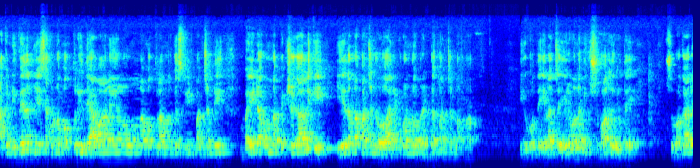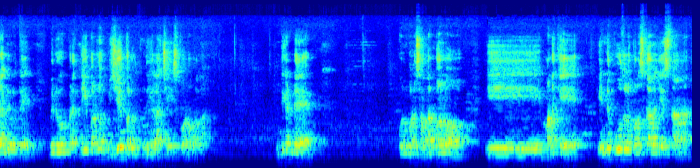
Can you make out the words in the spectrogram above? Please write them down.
అక్కడ నివేదన చేసి అక్కడ ఉన్న భక్తులకి దేవాలయంలో ఉన్న భక్తులందరికీ స్వీట్ పంచండి. బయట ఉన్న భిక్షగాళ్ళకి ఏదన్నా పంచండి. ఓ అరటిపండు బ్రెడ్ పంచండి అమ్మా ఇకపోతే ఇలా చేయడం వల్ల మీకు శుభాలు జరుగుతాయి. శుభకార్యాలు జరుగుతాయి. మీరు ప్రతి పనిలో విజయం కలుగుతుంది ఇలా చేసుకోవడం వల్ల. ఎందుకంటే కొన్ని కొన్ని సందర్భంలో ఈ మనకి ఎన్ని పూజలు పునస్కారం చేసినా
